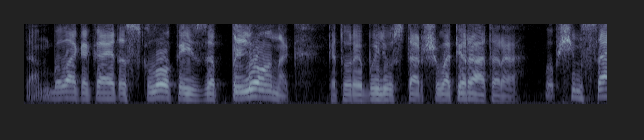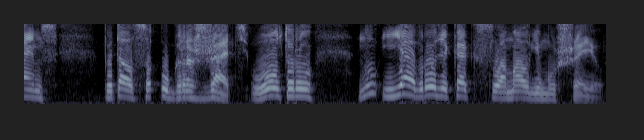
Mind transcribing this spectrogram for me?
Там была какая-то склока из-за пленок, которые были у старшего оператора. В общем, Саймс пытался угрожать Уолтеру, ну и я вроде как сломал ему шею.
